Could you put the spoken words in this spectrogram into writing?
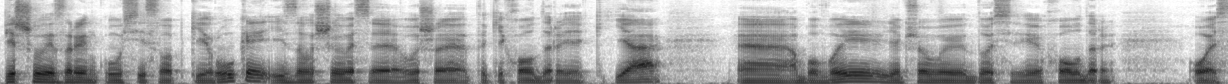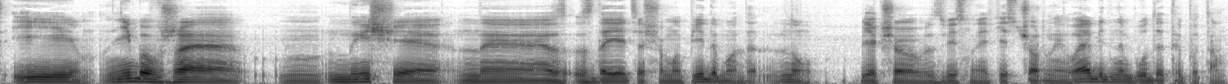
пішли з ринку усі слабкі руки, і залишилися лише такі холдери, як я, або ви, якщо ви досі холдери. Ось, і ніби вже нижче не здається, що ми підемо. Ну, якщо, звісно, якийсь чорний лебідь не буде, типу там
